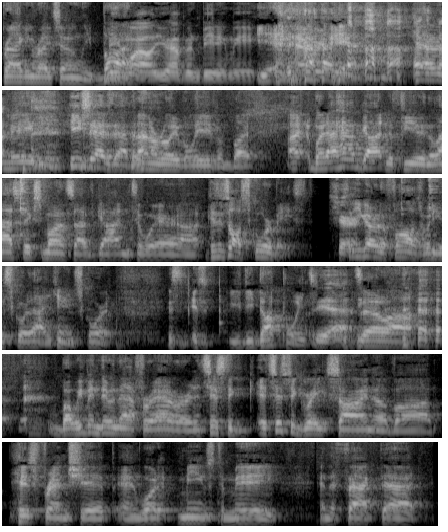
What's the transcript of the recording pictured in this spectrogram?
bragging rights only. But Meanwhile, you have been beating me. yeah, in every heat. yeah. Kevin, maybe he says that, but I don't really believe him. But I, but I have gotten a few in the last six months. I've gotten to where because it's all score based. Sure. So you go to the falls. What do you score that? You can't even score it. It's, it's you deduct points. Yeah. So, uh, but we've been doing that forever, and it's just a it's just a great sign of uh, his friendship and what it means to me, and the fact that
